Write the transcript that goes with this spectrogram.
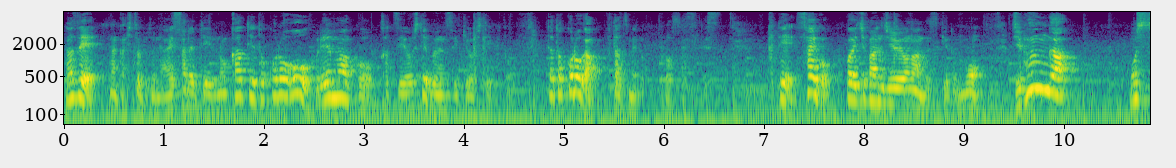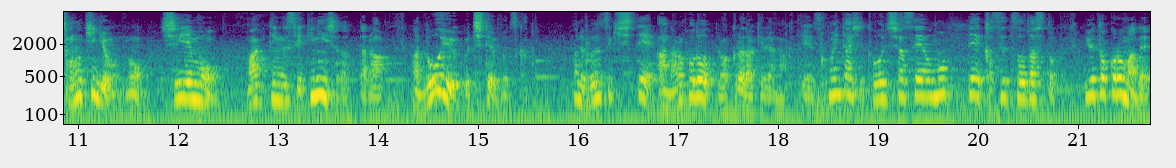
なぜなんか人々に愛されているのかというところをフレームワークを活用して分析をしていくと。いったところが2つ目のプロセスです。で最後ここが一番重要なんですけども自分がもしその企業の CMO マーケティング責任者だったら、まあ、どういう打ち手を打つかと。なので分析してあなるほどって分かるだけではなくてそこに対して当事者性を持って仮説を出すというところまで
